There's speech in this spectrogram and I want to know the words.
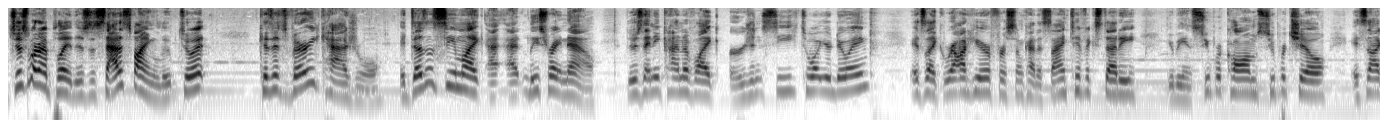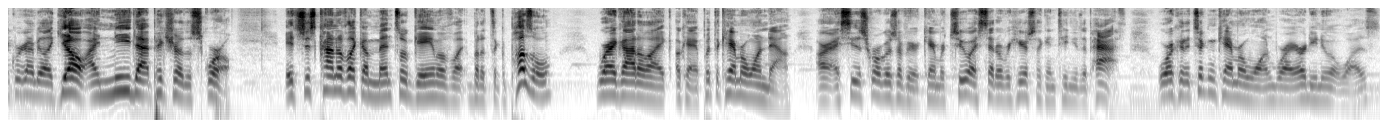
just what I played, there's a satisfying loop to it because it's very casual. It doesn't seem like, at, at least right now, there's any kind of like urgency to what you're doing. It's like we're out here for some kind of scientific study. You're being super calm, super chill. It's not like we're gonna be like, "Yo, I need that picture of the squirrel." It's just kind of like a mental game of like, but it's like a puzzle where I gotta like, okay, I put the camera one down. All right, I see the squirrel goes over here. Camera two, I set over here so I continue the path. Or I could have taken camera one where I already knew it was,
